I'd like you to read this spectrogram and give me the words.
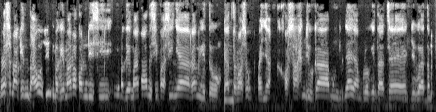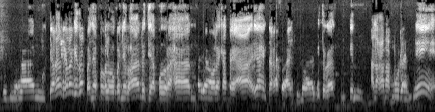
kita semakin tahu sih bagaimana kondisi, bagaimana antisipasinya kan gitu. Ya termasuk banyak kosan juga mungkinnya yang perlu kita cek juga tempat hiburan. Ya kan sekarang kita banyak perlu penyuluhan di tiap kelurahan yang oleh KPA ya KPA juga gitu kan. Mungkin anak-anak muda ini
